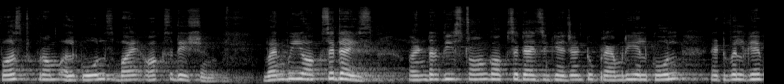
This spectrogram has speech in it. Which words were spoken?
First from alcohols by oxidation. When we oxidize under the strong oxidizing agent to primary alcohol it will give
